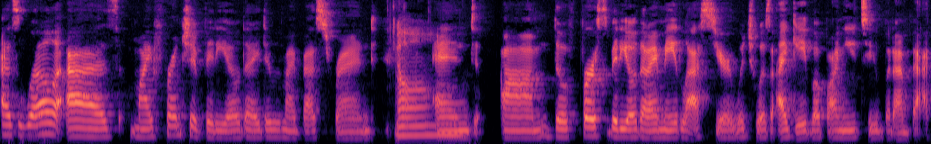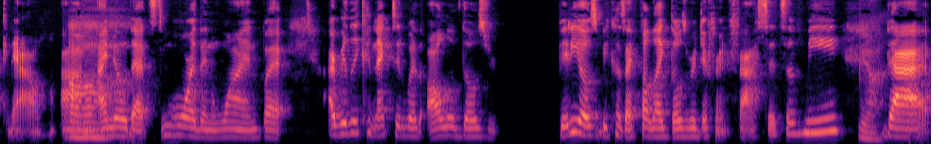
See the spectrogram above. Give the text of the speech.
as well as my friendship video that I did with my best friend. Oh. And um, the first video that I made last year, which was I gave up on YouTube, but I'm back now. Um, oh. I know that's more than one, but I really connected with all of those videos because I felt like those were different facets of me yeah. that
